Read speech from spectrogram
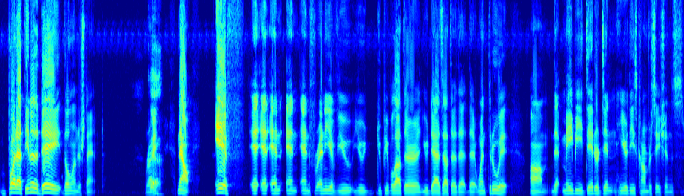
But at the end of the day, they'll understand, right? Yeah. Now, if and and and and for any of you you you people out there, you dads out there that that went through it, um, that maybe did or didn't hear these conversations,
